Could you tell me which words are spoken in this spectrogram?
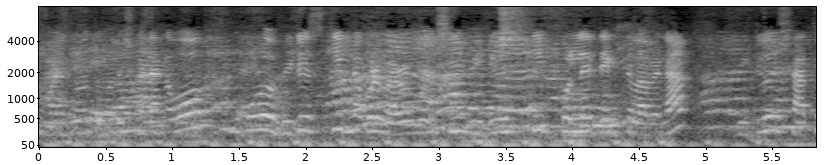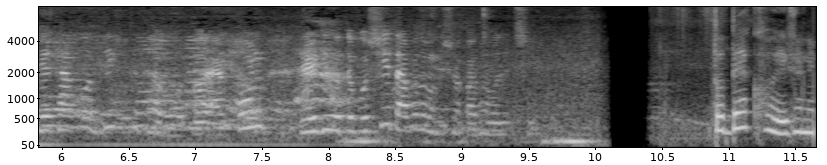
সময়গুলো তোমাদের সঙ্গে দেখাবো। পুরো ভিডিও স্কিপ না করে বারবার বলছি ভিডিও স্কিপ করলে দেখতে পাবে না। ভিডিওর সাথে থাকো, দেখতে থাকো। তো এখন রেডি হতে বসি, তারপর তোমাদের সঙ্গে কথা বলছি। তো দেখো, এখানে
